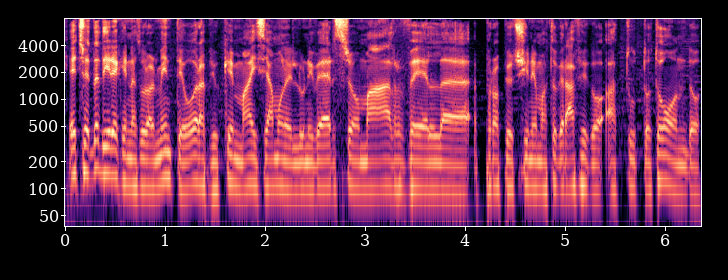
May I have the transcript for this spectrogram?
E c'è da dire che naturalmente ora più che mai siamo nell'universo Marvel eh, proprio cinematografico a tutto tondo.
